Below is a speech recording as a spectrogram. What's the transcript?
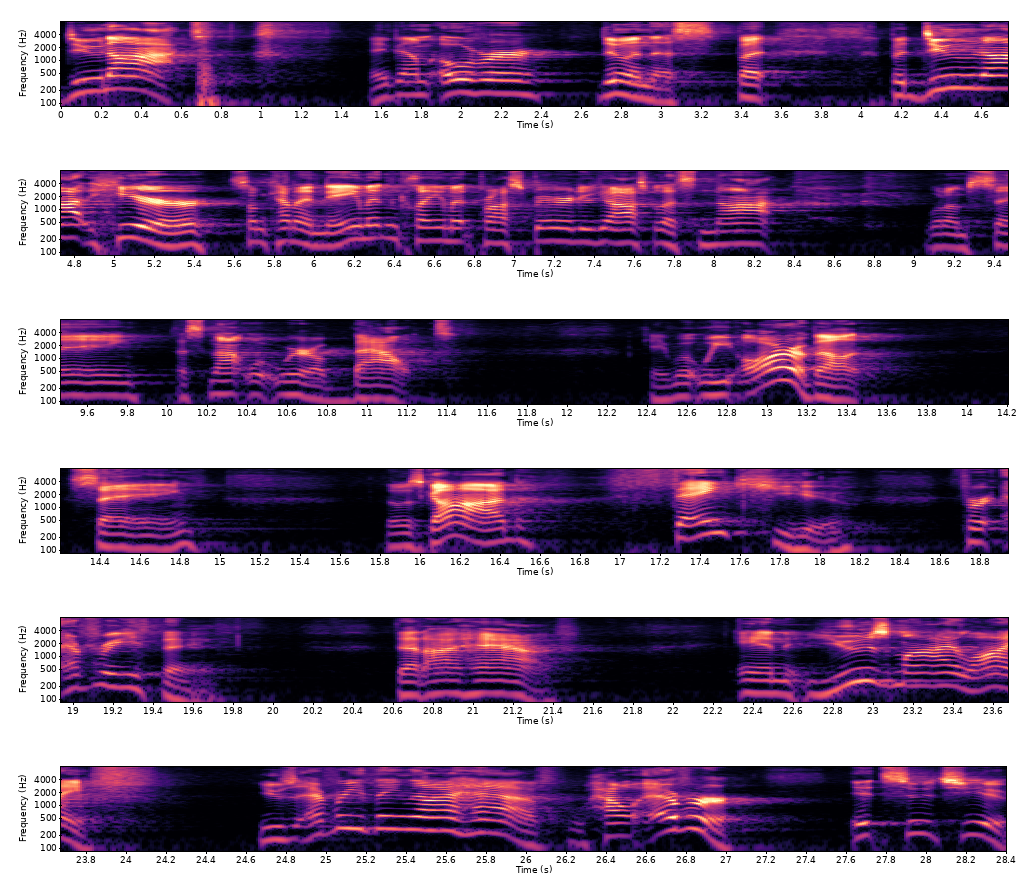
Do not, maybe I'm overdoing this, but, but do not hear some kind of name it and claim it prosperity gospel. That's not what I'm saying. That's not what we're about. Okay, what we are about saying, those God, thank you for everything that I have and use my life, use everything that I have, however it suits you,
